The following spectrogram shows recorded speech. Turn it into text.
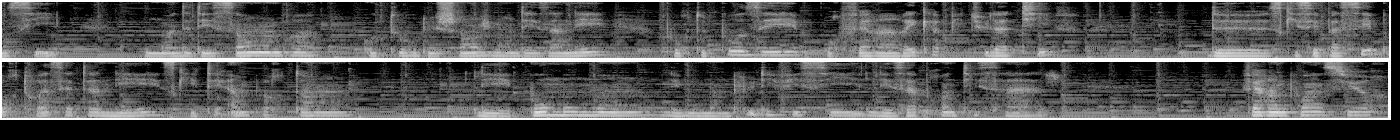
aussi au mois de décembre autour du changement des années pour te poser, pour faire un récapitulatif de ce qui s'est passé pour toi cette année, ce qui était important, les beaux moments, les moments plus difficiles, les apprentissages. Faire un point sur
